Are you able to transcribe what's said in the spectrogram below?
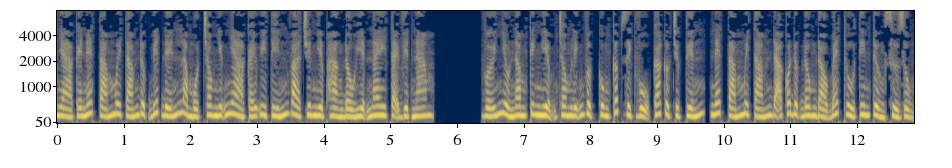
Nhà cái Net 88 được biết đến là một trong những nhà cái uy tín và chuyên nghiệp hàng đầu hiện nay tại Việt Nam. Với nhiều năm kinh nghiệm trong lĩnh vực cung cấp dịch vụ cá cược trực tuyến, Net88 đã có được đông đảo bet thủ tin tưởng sử dụng.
